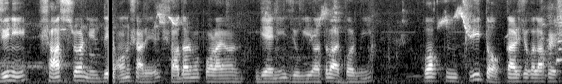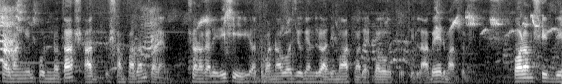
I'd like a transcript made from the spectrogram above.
যিনি শাস্ত্র নির্দেশ অনুসারে সধর্ম পরায়ণ জ্ঞানী, যোগী অথবা কর্মী, প্রকৃত কার্যকলাপের সর্বাঙ্গীন পূর্ণতা সম্পাদন করেন। সনকালী ঋষি অথবা নবযোগেন্দ্র আদি মহাত্মাদের ভগবতী লাভের মাধ্যমে পরম সিদ্ধি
